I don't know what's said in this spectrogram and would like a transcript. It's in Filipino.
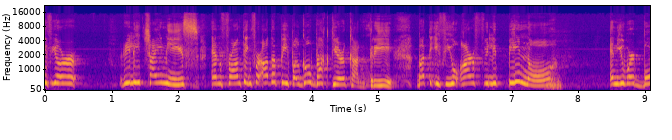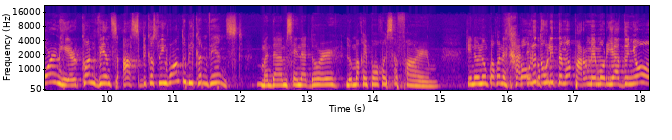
If you're really Chinese and fronting for other people, go back to your country. But if you are Filipino and you were born here, convince us because we want to be convinced. Madam Senador, lumaki po ako sa farm. Kinulong po ako ng tatay. Paulit-ulit naman, parang memoryado nyo.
